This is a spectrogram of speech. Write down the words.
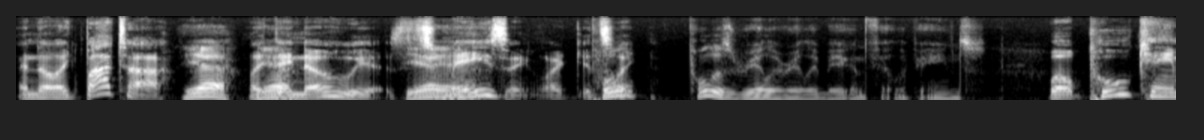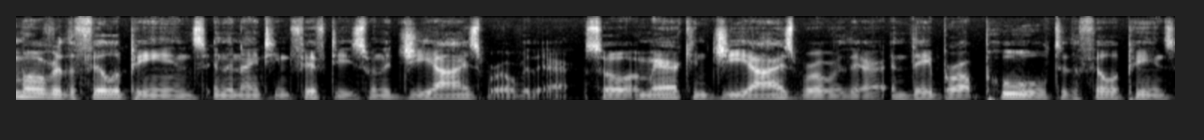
And they're like, "Bata." Yeah, Like yeah. they know who he is. It's yeah, yeah. amazing. Like it's pool, like pool is really, really big in Philippines. Well, pool came over the Philippines in the 1950s when the GIs were over there. So American GIs were over there, and they brought pool to the Philippines,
